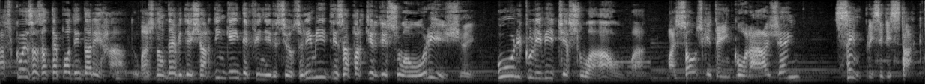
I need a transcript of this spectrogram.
As coisas até podem dar errado, mas não deve deixar ninguém definir seus limites a partir de sua origem. O único limite é sua alma, mas só os que têm coragem sempre se destacam.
